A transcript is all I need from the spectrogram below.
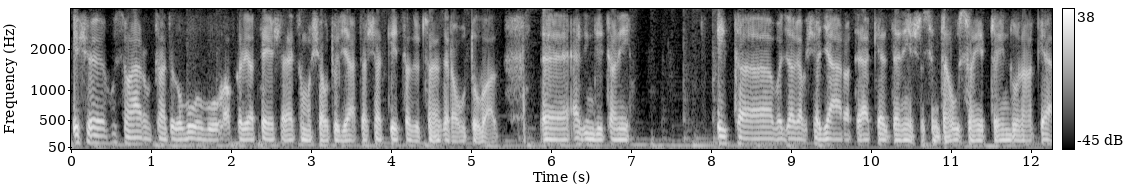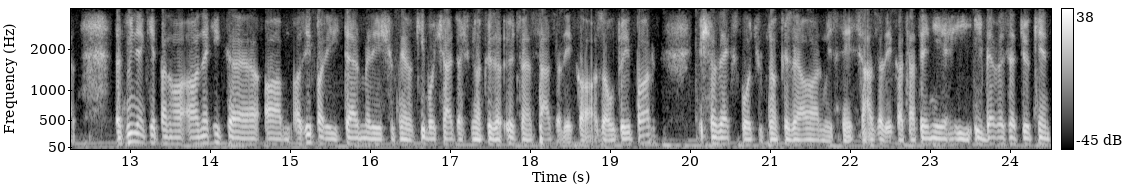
És e, 23 találtak a Volvo akarja a teljes elektromos autógyártását 250 ezer autóval elindítani itt, vagy legalábbis a gyárat elkezdeni, és hiszem 27-től indulnak el. Tehát mindenképpen a, a nekik a, az ipari termelésüknek, a kibocsátásuknak közel 50%-a az autóipar, és az exportjuknak közel 34%-a. Tehát ennyi így, bevezetőként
